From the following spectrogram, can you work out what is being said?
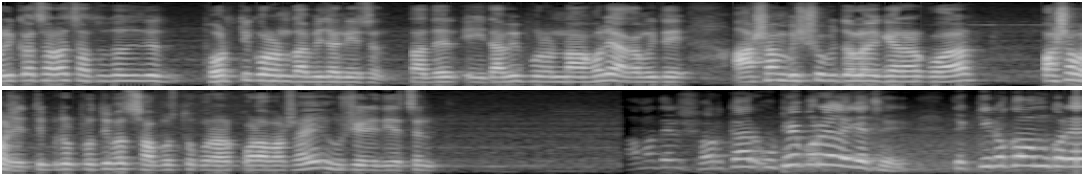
পরীক্ষা ছাড়া ছাত্রছাত্রীদের ভর্তি করানোর দাবি জানিয়েছেন। তাদের এই দাবি পূরণ না হলে আগামীতে আসাম বিশ্ববিদ্যালয়ে ঘেরার করার পাশাপাশি তীব্র প্রতিবাদ সাব্যস্ত করার কড়া ভাষায় হুঁশিয়ারি দিয়েছেন। আমাদের সরকার উঠে পড়ে লেগেছে যে কীরকম করে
